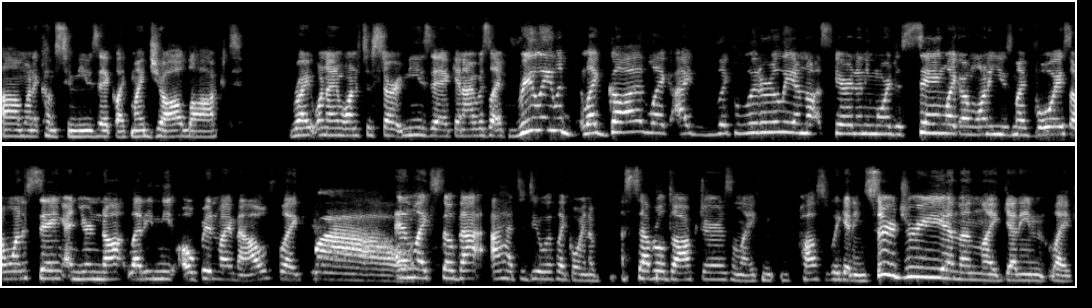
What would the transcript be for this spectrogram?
um, when it comes to music. Like my jaw locked right when I wanted to start music, and I was like, really, like, like God, like I like literally, I'm not scared anymore to sing. Like I want to use my voice, I want to sing, and you're not letting me open my mouth. Like Wow. and like so that i had to deal with like going to several doctors and like possibly getting surgery and then like getting like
